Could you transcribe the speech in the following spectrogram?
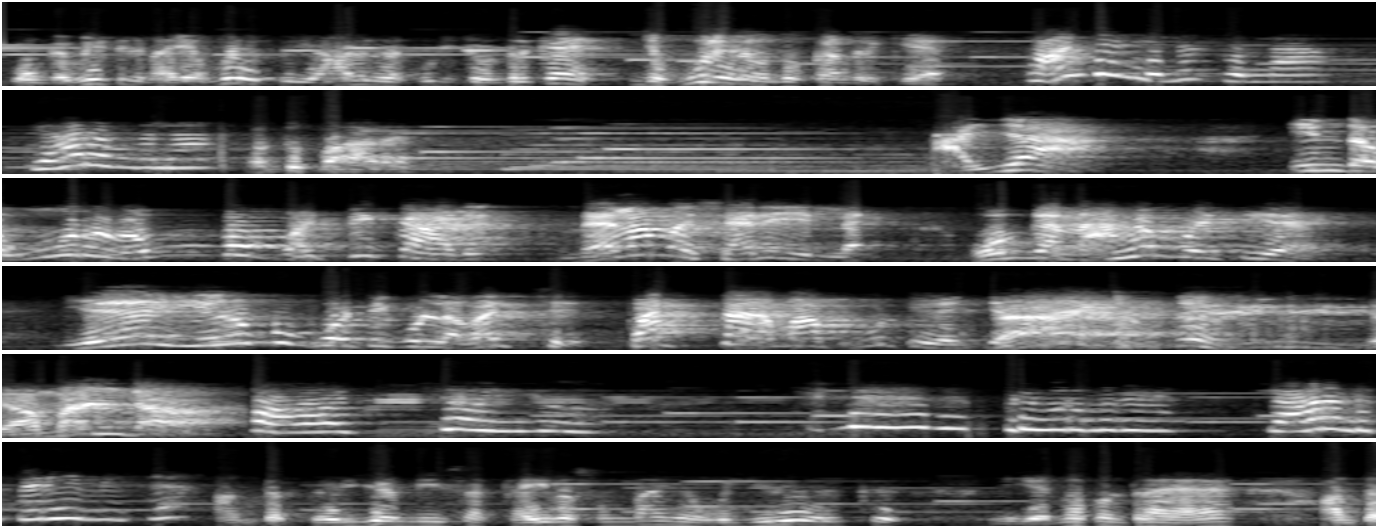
உங்க வீட்டுக்கு நான் எவ்வளவு பெரிய ஆளுங்களை கூட்டிட்டு வந்திருக்கேன்? இங்க மூலையில வந்து உட்கார்ந்திருக்கேன் பாண்டியன் என்ன சொன்னா? யார் அவங்களா? வந்து பாரு. ஐயா இந்த ஊரு ரொம்ப பட்டிக்காடு. நிலைமை சரியில்லை. உங்க நகை பெட்டிய ஏன் இரும்பு போட்டிக்குள்ள வச்சு பத்திரமா பூட்டி ஐயோ. என்ன இப்படி வருது யார் அந்த பெரிய மீச? அந்த பெரிய மீச கைவசம் தான் என் உயிரே இருக்கு. நீ என்ன பண்ற? அந்த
